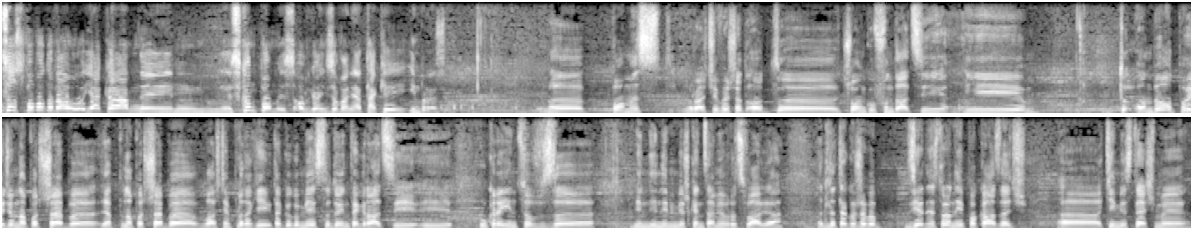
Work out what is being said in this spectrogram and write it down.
Co spowodowało, jaka, skąd pomysł organizowania takiej imprezy? E, pomysł raczej wyszedł od e, członków fundacji i to on był odpowiedzią na potrzebę, na potrzebę właśnie taki, takiego miejsca do integracji i Ukraińców z innymi mieszkańcami Wrocławia, dlatego żeby z jednej strony pokazać, e, kim jesteśmy,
